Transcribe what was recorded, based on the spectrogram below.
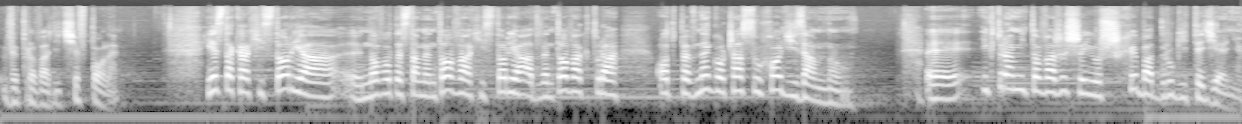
wyprowadzić się w pole. Jest taka historia nowotestamentowa, historia adwentowa, która od pewnego czasu chodzi za mną e, i która mi towarzyszy już chyba drugi tydzień.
